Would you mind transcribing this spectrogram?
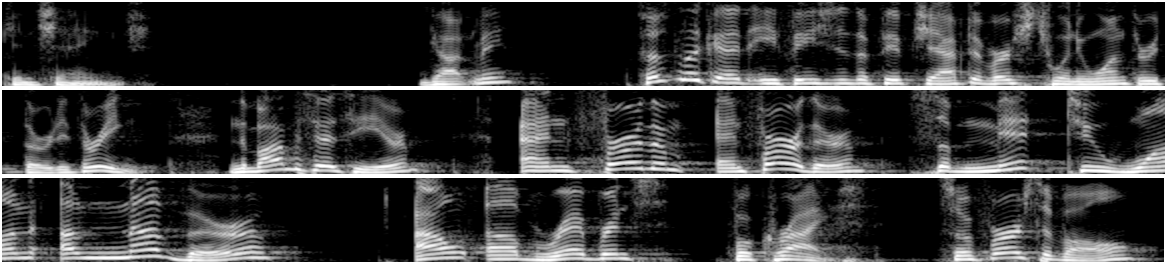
can change. Got me? So let's look at Ephesians, the fifth chapter, verse 21 through 33. And the Bible says here, and further and further submit to one another out of reverence for Christ. So first of all,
